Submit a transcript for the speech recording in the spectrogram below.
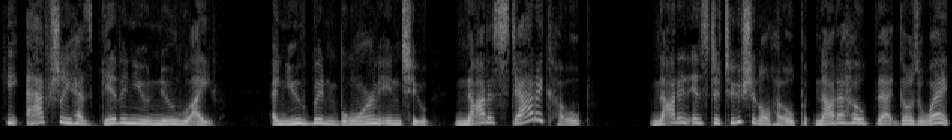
He actually has given you new life. And you've been born into not a static hope, not an institutional hope, not a hope that goes away,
